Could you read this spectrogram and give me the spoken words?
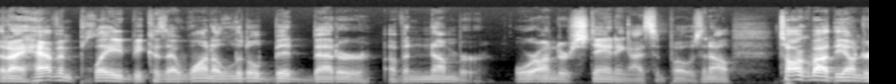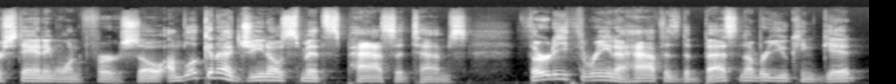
that I haven't played because I want a little bit better of a number or understanding, I suppose. And I'll talk about the understanding one first. So I'm looking at Geno Smith's pass attempts. 33 and a half is the best number you can get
